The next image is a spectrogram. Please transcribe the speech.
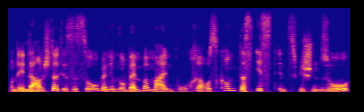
Und in Darmstadt ist es so, wenn im November mein Buch rauskommt, das ist inzwischen so,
